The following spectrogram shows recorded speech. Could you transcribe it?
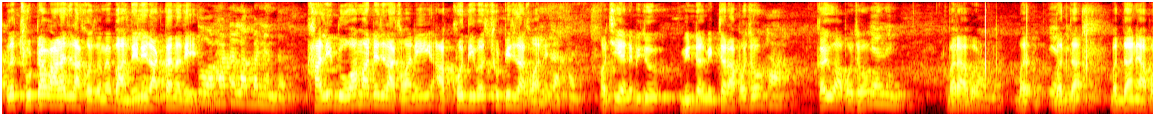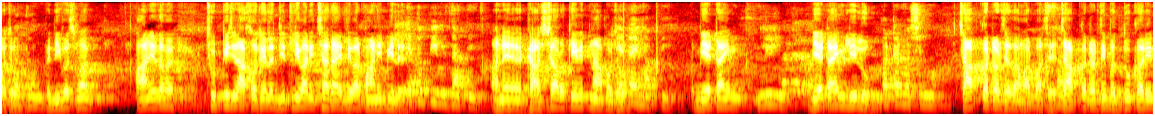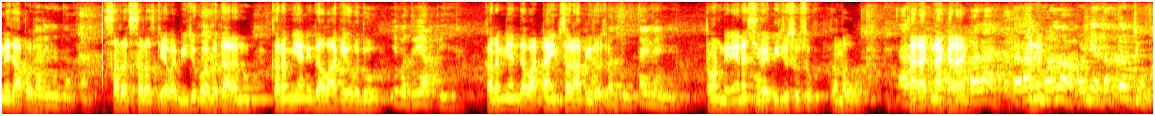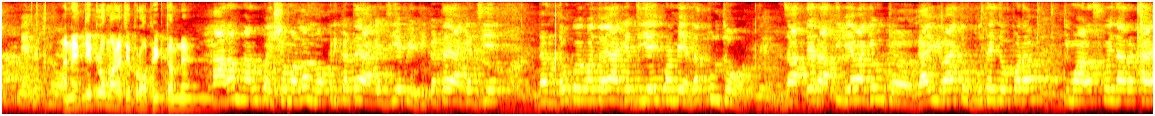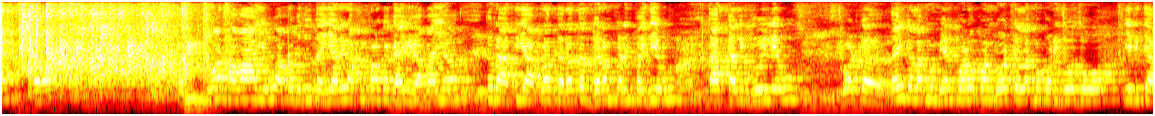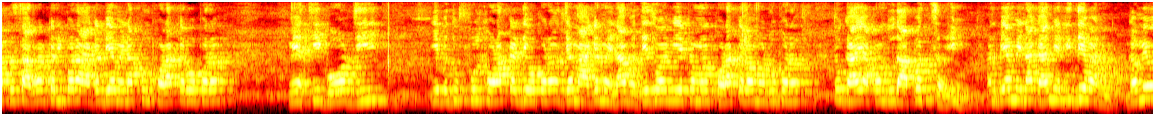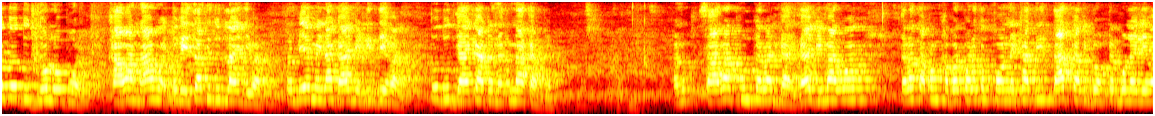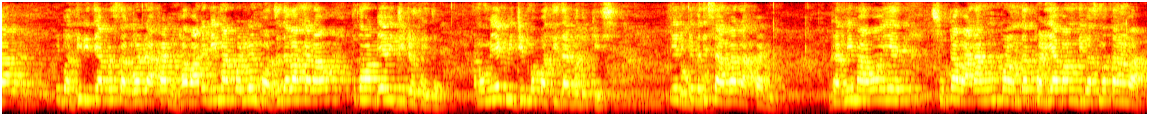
એટલે છૂટા વાળા જ રાખો તમે બાંધેલી રાખતા નથી. માટે લાવવાની અંદર. ખાલી દોવા માટે જ રાખવાની આખો દિવસ છૂટી જ રાખવાની. પછી એને બીજું મિનરલ મિક્સર આપો છો? કયું આપો છો? બરાબર. બધા બધાને આપો છો. દિવસમાં પાણી તમે છૂટી જ રાખો છો એટલે જેટલી વાર ઈચ્છા થાય એટલી વાર પાણી પી લે. અને ઘાસચારો કેવી રીતના આપો છો? ટાઈમ આપી બે ટાઈમ લીલું. બે ટાઈમ લીલું. કટર મશીનમાં. ચાપ કટર છે તમારી પાસે. ચાપ. કટરથી બધું કરીને જ આપો છો. સરસ સરસ કહેવાય. બીજું કોઈ વધારાનું? કરમિયાની દવા કે એવું બધું? એ બધું આપી કરમિયાની દવા ટાઈમસર આપી દો છો. ત્રણ મહિને. ત્રણ મહિને. એના સિવાય બીજું શું શું કમાવું કરાય કે ના કરાય. કરાય. કરાય અને- મહેનત કરજો. અને કેટલો મળે છે પ્રોફિટ તમને? સારામાં સારું પૈસો મળે નોકરી કરતા આગળ જઈએ પેઢી કરતા આગળ જઈએ. ધંધો કોઈ હોય તો આગળ જઈએ પણ મહેનત ફૂલ જોવો. જાતે રાતે બે વાગે ઉઠ ગાય વિવાય તો ઊભું થઈ જવું પડે. એ માણસ કોઈ ના રખાય. જોર હવા એવું આપણે બધું તૈયારી રાખવી પડે કે ગાય વિવાહ પાઈ તો રાતે આપણે તરત જ ગરમ કરીને પી દેવું તાત્કાલિક ધોઈ લેવું. દોઢ ક- ત્રણ કલાકનો મેલ પડો પણ દોઢ કલાકમાં પડી જવો જોવો. એ રીતે આપણે સારવાર કરવી પડે. આગળ બે મહિના ફૂલ ખોરાક કરવો પડે. મેથી ગોળ ઘી એ બધું ફૂલ ખોરાક કરી દેવો પડે. જેમ આગળ મહિના વધે જ હોય એ પ્રમાણે ખોરાક કરવા માંડવું પડે. તો ગાય આપણને દૂધ આપ જ છે એમ અને બે મહિના ગાય મેં જ દેવાની. ગમે તો દૂધનો લોભ હોય. ખાવા ના હોય તો વેચાથી દૂધ લાવી દેવાનું. પણ બે મહિના ગાય મેં જ દેવાની. તો દૂધ ગાય કાઢે ને કાઢે. અને સારવાર ફૂલ કરવાની ગાય. ગાય બીમાર હોય, તરત આપણને ખબર પડે કે ખોણ નહીં ખાધી. તાત્કાલિક ડૉક્ટર બોલાવી લેવા. એ બધી રીતે આપણે સગવડ રાખવાની. સવારે બીમાર પડી હોય ને હોજુ દવા કરાવો, તો તમારે બે વિઝિટો થઈ જાય. અને અમે એક વિઝિટમાં પતી જાય બધું કેસ. એ રીતે બધી સારવાર રાખવાની ગરમીમાં આવો એ છૂટા વાળા હું પણ અંદર ફળિયા બાંધ દિવસમાં ત્રણ વાર.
